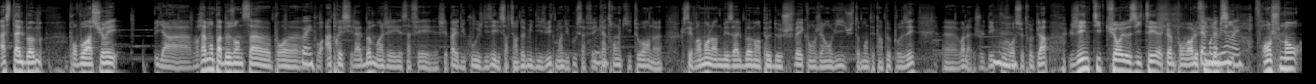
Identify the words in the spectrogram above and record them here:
à cet album. Pour vous rassurer, il y a vraiment pas besoin de ça euh, pour, euh, Ouais. pour apprécier l'album. Moi, j'ai, ça fait, je sais pas, et du coup, je disais, il est sorti en 2018. Moi, du coup, ça fait Oui. 4 ans qu'il tourne. euh, que c'est vraiment l'un de mes albums un peu de chevet quand j'ai envie justement d'être un peu posé. Euh, voilà, je découvre ce truc-là. J'ai une petite curiosité quand même pour voir le film, même si ouais. Franchement,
